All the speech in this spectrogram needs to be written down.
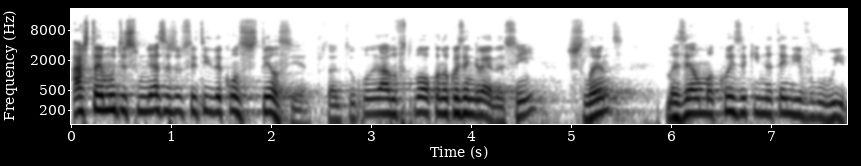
acho que tem muitas semelhanças no sentido da consistência. Portanto, a qualidade do futebol, quando a coisa engrena, sim, excelente, mas é uma coisa que ainda tem de evoluir.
